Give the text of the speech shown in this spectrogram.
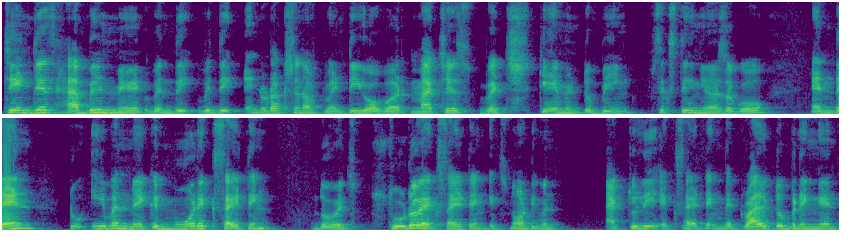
changes have been made with the with the introduction of 20 over matches which came into being 16 years ago and then to even make it more exciting though it's pseudo exciting it's not even actually exciting they try to bring in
